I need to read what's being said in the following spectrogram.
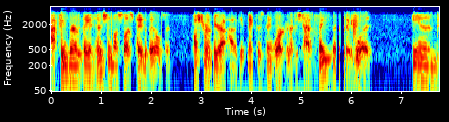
I couldn't barely pay attention, much less pay the bills. And I was trying to figure out how to get make this thing work, and I just had faith that it would. And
